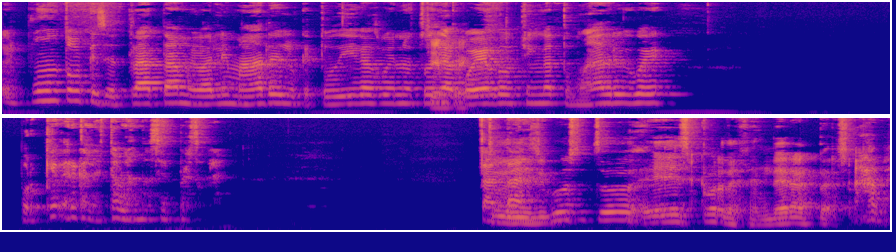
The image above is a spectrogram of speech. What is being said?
el punto que se trata, me vale madre lo que tú digas, güey, no estoy de acuerdo, chinga tu madre, güey. ¿Por qué verga le está hablando así al personal? Tu disgusto es por defender al personal. Ah,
